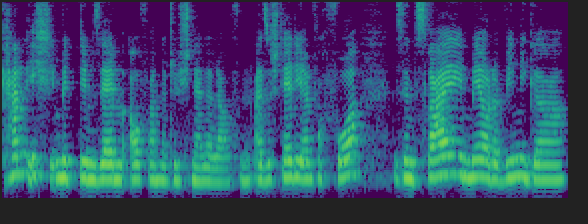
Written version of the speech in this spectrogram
kann ich mit demselben Aufwand natürlich schneller laufen. Also stell dir einfach vor, es sind zwei mehr oder weniger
